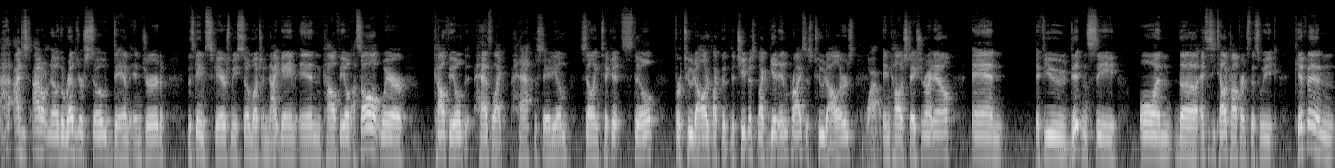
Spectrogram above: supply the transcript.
I, just I don't know. The Rebs are so damn injured. This game scares me so much. A night game in Kyle Field. I saw where Kyle Field has like half the stadium selling tickets still for two dollars. Like the, the cheapest like get in price is two dollars Wow. in College Station right now. And if you didn't see on the SEC teleconference this week, Kiffin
